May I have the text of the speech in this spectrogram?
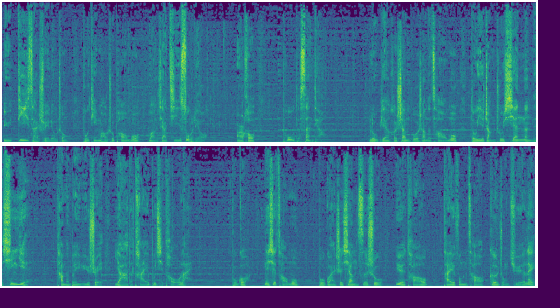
雨滴在水流中，不停冒出泡沫，往下急速流，而后，噗的散掉。路边和山坡上的草木都已长出鲜嫩的新叶，它们被雨水压得抬不起头来。不过，那些草木，不管是相思树、月桃、台风草、各种蕨类，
